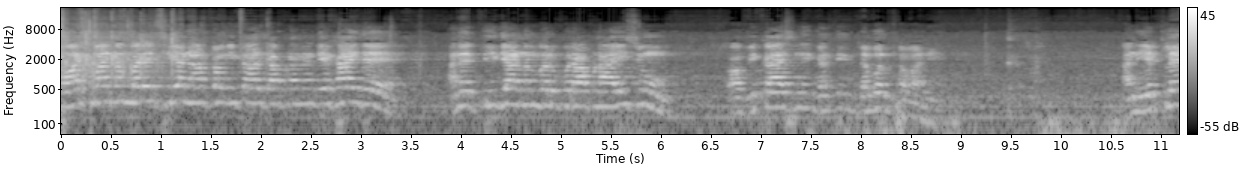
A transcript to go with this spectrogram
પાંચમા નંબરે છીએ અને આપણો વિકાસ આપણને દેખાય છે. અને ત્રીજા નંબર ઉપર આપણે આવીશું વિકાસની ગતિ ડબલ થવાની. અને એટલે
